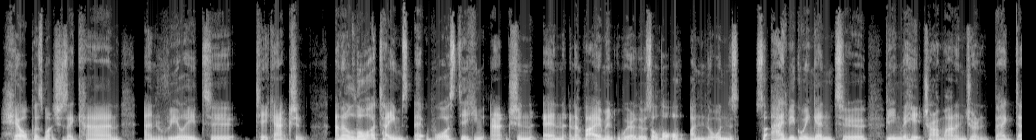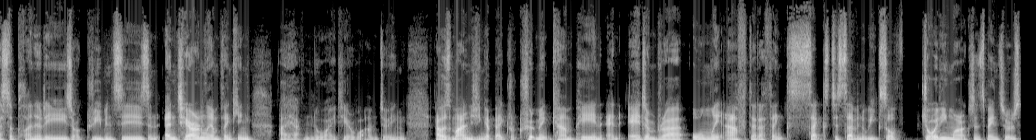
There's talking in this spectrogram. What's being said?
help as much as I can, and really to take action. And a lot of times it was taking action in an environment where there was a lot of unknowns. So I'd be going into being the HR manager and big disciplinaries or grievances. And internally, I'm thinking, I have no idea what I'm doing. I was managing a big recruitment campaign in Edinburgh only after I think six to seven weeks of joining Marks and Spencers.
